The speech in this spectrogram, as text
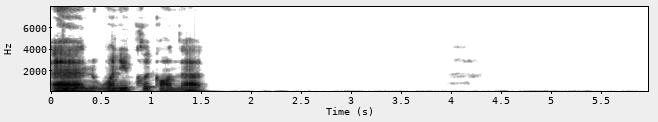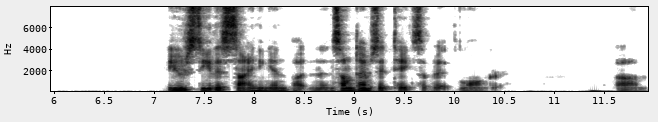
and when you click on that, you see the signing in button, and sometimes it takes a bit longer. Um,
